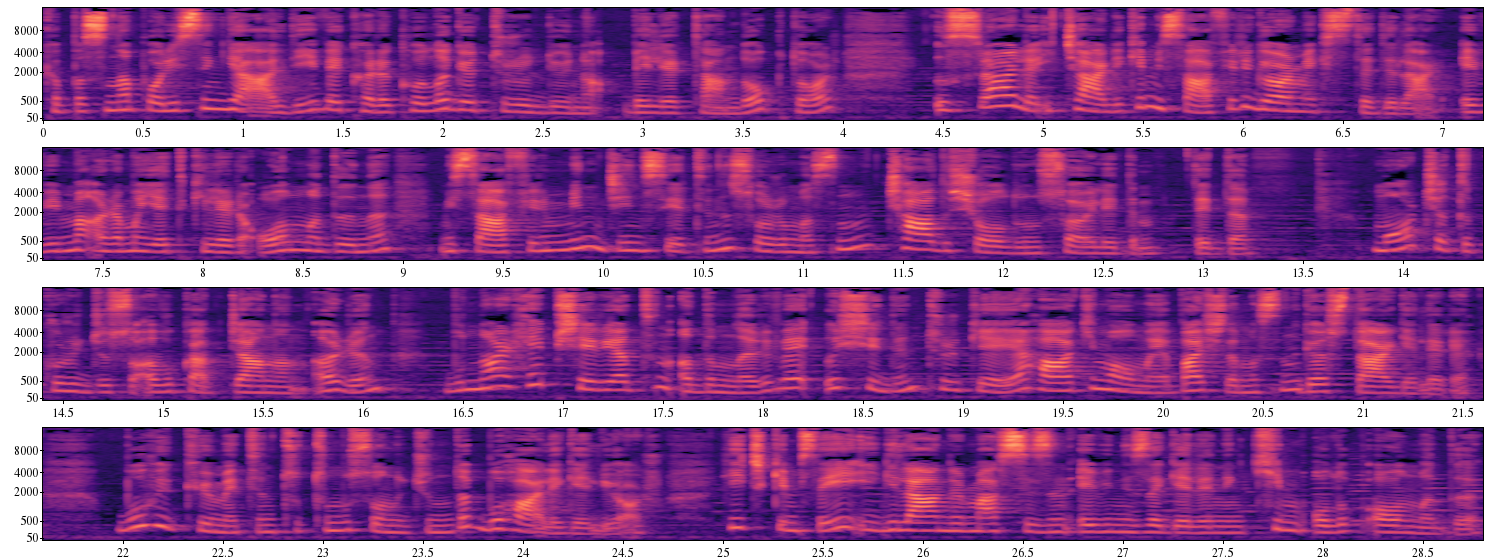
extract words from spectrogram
Kapısına polisin geldiği ve karakola götürüldüğünü belirten doktor, ısrarla içerideki misafiri görmek istediler. Evimi arama yetkileri olmadığını, misafirimin cinsiyetinin sorulmasının çağ dışı olduğunu söyledim, dedi. Mor Çatı kurucusu avukat Canan Arın, bunlar hep şeriatın adımları ve IŞİD'in Türkiye'ye hakim olmaya başlamasının göstergeleri. Bu hükümetin tutumu sonucunda bu hale geliyor. Hiç kimseyi ilgilendirmez sizin evinize gelenin kim olup olmadığı.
